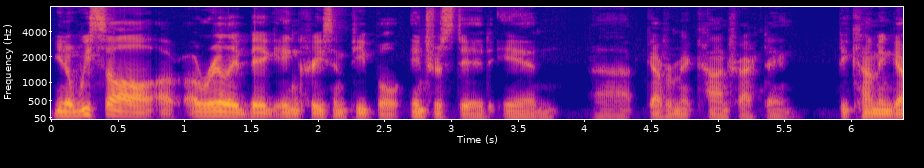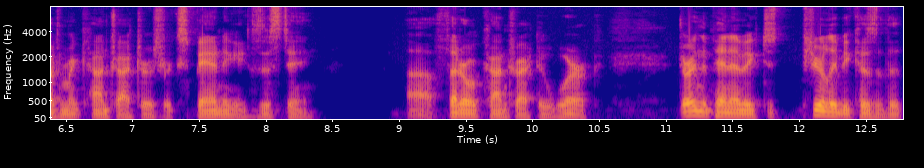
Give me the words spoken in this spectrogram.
you know, we saw a, a really big increase in people interested in uh, government contracting, becoming government contractors, or expanding existing uh, federal contracted work during the pandemic just purely because of the,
